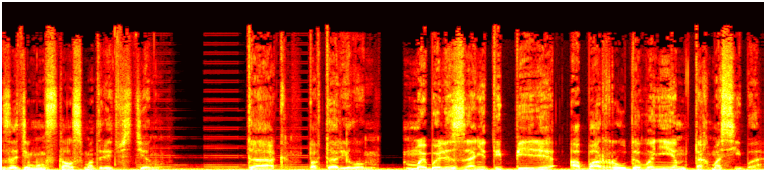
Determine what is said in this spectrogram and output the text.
Затем он стал смотреть в стену. «Так», — повторил он, — «мы были заняты переоборудованием Тахмасиба.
